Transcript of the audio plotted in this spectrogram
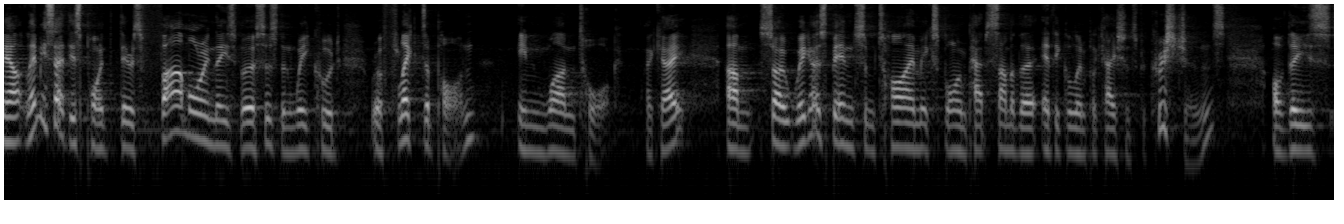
Now, let me say at this point that there is far more in these verses than we could reflect upon in one talk, okay? Um, so we're going to spend some time exploring perhaps some of the ethical implications for Christians of these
